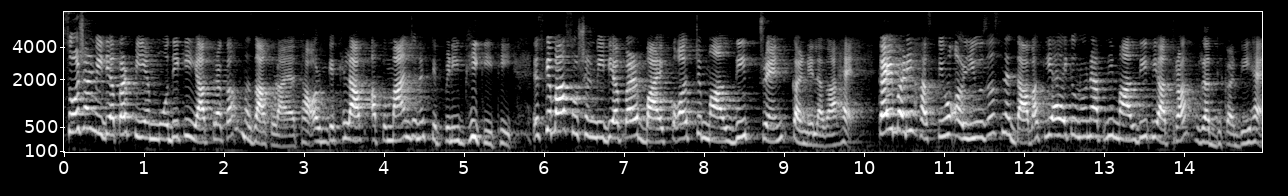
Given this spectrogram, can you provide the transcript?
सोशल मीडिया पर पीएम मोदी की यात्रा का मज़ाक उड़ाया था और उनके खिलाफ अपमानजनक टिप्पणी भी की थी। इसके बाद सोशल मीडिया पर बायकॉट मालदीव ट्रेंड करने लगा है। कई बड़ी हस्तियों और यूज़र्स ने दावा किया है कि उन्होंने अपनी मालदीप यात्रा रद्द कर दी है।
